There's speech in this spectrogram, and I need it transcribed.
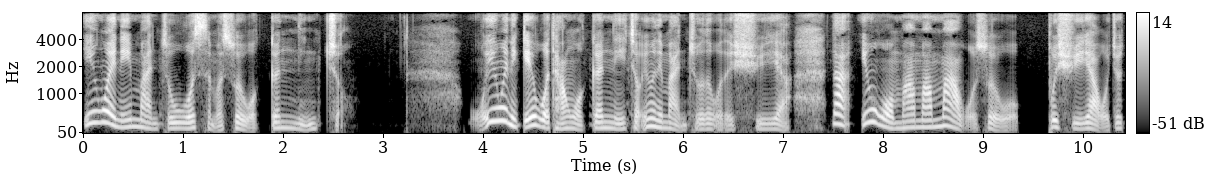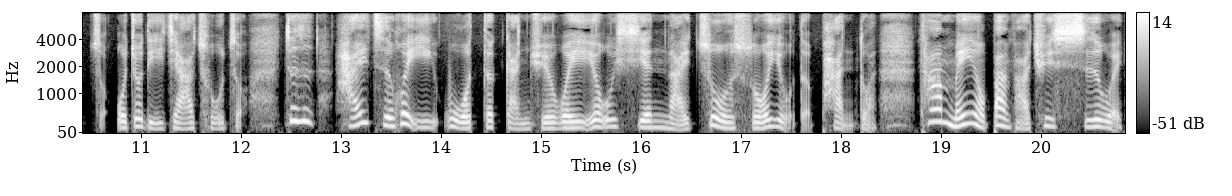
因为你满足我什么，所以我跟你走。因为你给我糖，我跟你走，因为你满足了我的需要。那因为我妈妈骂我，所以我。不需要，我就走，我就离家出走。就是孩子会以我的感觉为优先来做所有的判断，他没有办法去思维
